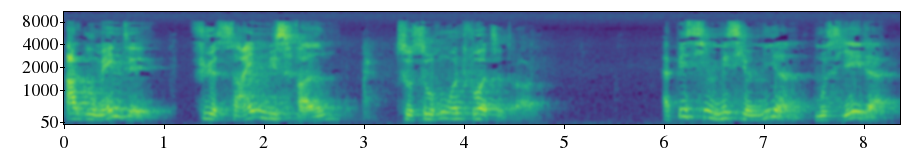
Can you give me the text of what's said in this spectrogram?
Argumente für sein Missfallen zu suchen und vorzutragen. Ein bisschen missionieren muss jeder,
